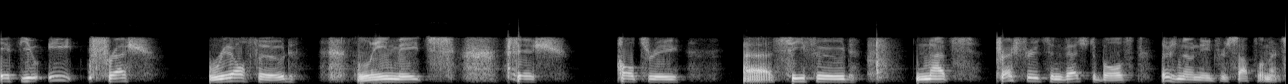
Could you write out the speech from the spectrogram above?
if you eat fresh, real food, lean meats, fish, poultry, uh, seafood, nuts, fresh fruits and vegetables, there's no need for supplements.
